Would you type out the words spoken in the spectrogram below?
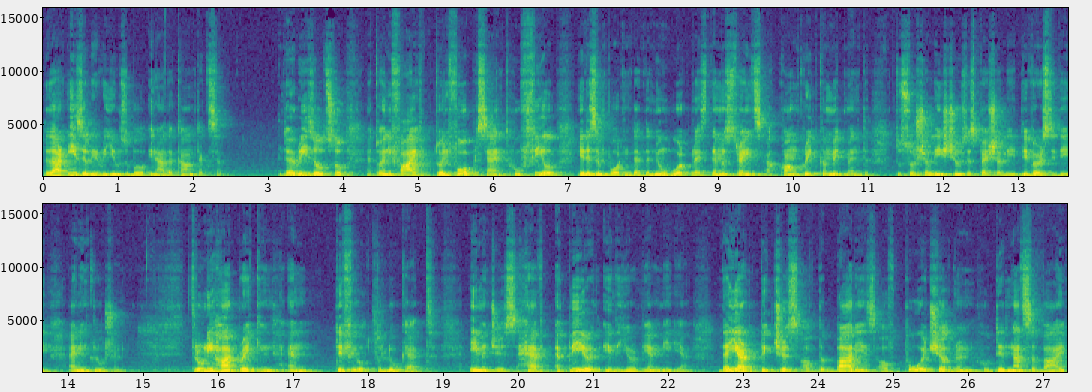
that are easily reusable in other contexts. There is also a 25, 24% who feel it is important that the new workplace demonstrates a concrete commitment to social issues, especially diversity and inclusion. Truly heartbreaking and difficult to look at images have appeared in the European media. They are pictures of the bodies of poor children who did not survive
